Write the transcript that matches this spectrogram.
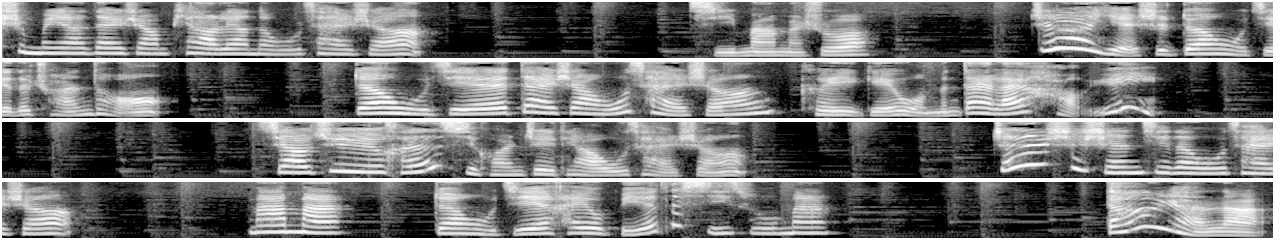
什么要带上漂亮的五彩绳？”齐妈妈说：“这也是端午节的传统。”端午节带上五彩绳，可以给我们带来好运。小趣很喜欢这条五彩绳，真是神奇的五彩绳。妈妈，端午节还有别的习俗吗？当然啦，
